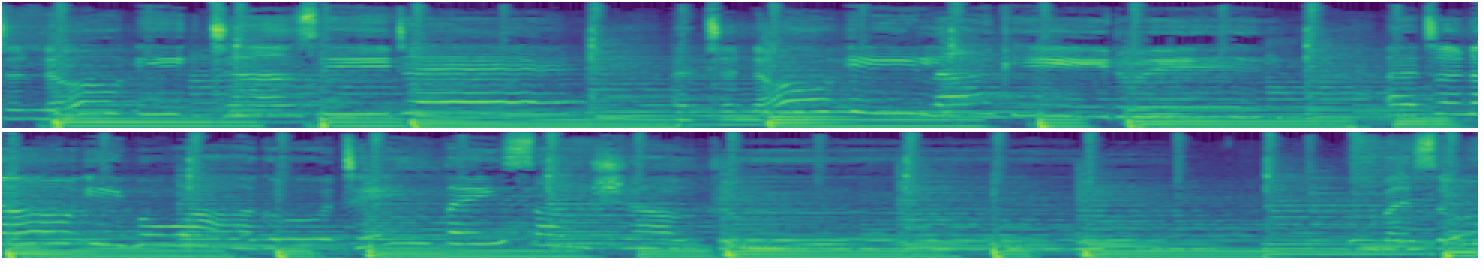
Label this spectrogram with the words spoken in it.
ကျွန်ုပ်ဤချမ်းစီတဲ့အကျွန်ုပ်ဤလခီတွေအကျွန်ုပ်ဤဘဝကိုထိမ့်သိမ်းဆောင်ရှောက်သူဘူပန်ဆို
